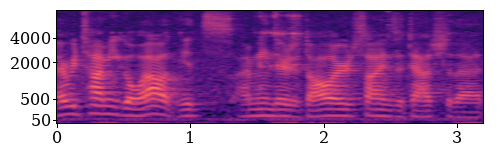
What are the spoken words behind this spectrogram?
every time you go out, it's I mean there's dollar signs attached to that,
